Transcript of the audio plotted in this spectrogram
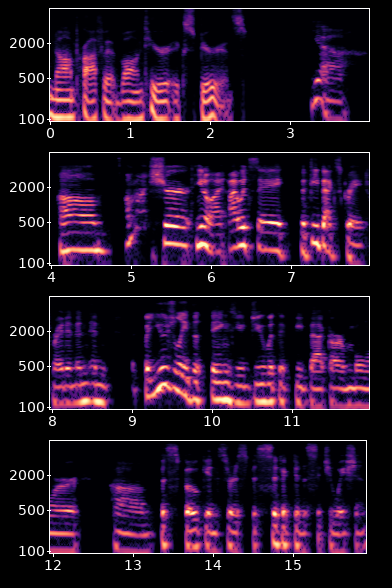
nonprofit volunteer experience? Yeah. Um, I'm not sure. You know, I, I would say the feedback's great, right? And and and but usually the things you do with the feedback are more um, bespoke and sort of specific to the situation.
